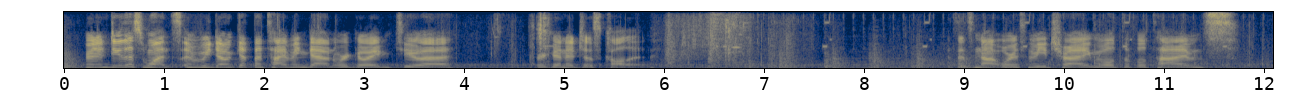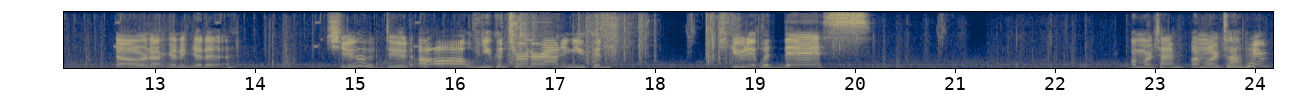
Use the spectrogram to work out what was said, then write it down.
We're gonna do this once, and if we don't get the timing down, we're going to uh, we're gonna just call it. It's not worth me trying multiple times. No, we're not gonna get it. Shoot, dude. Oh, you could turn around and you could shoot it with this. One more time. One more time.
